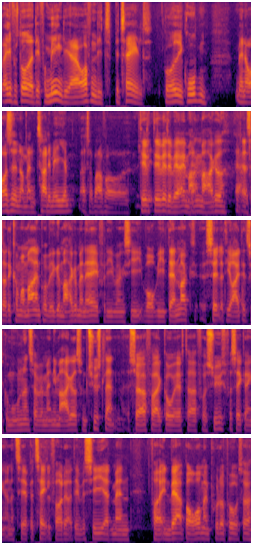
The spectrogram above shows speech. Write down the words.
rigtig forstået, at det formentlig er offentligt betalt, både i gruppen, men også når man tager det med hjem. Altså bare for, øh, det, det vil det være i mange ja. markeder. Ja. Altså det kommer meget ind på, hvilket marked man er i, fordi man kan sige, hvor vi i Danmark sælger direkte til kommunerne, så vil man i markedet som Tyskland sørge for at gå efter at få sygeforsikringerne til at betale for det, og det vil sige, at man for enhver borger, man putter på, så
